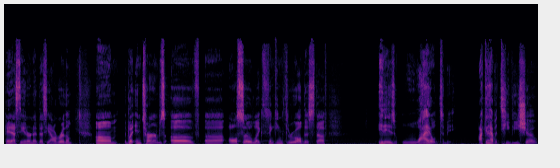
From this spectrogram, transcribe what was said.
hey, that's the internet, that's the algorithm. Um, but in terms of uh, also like thinking through all this stuff, it is wild to me. I can have a TV show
